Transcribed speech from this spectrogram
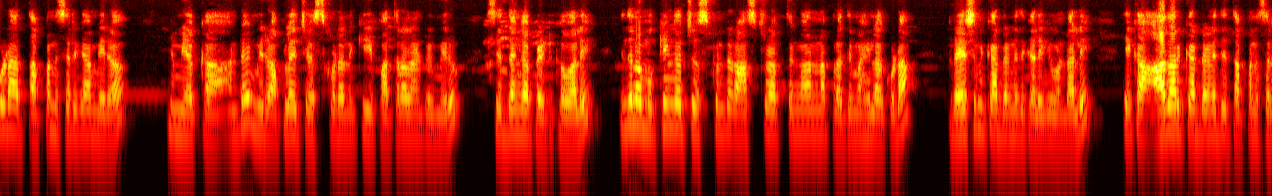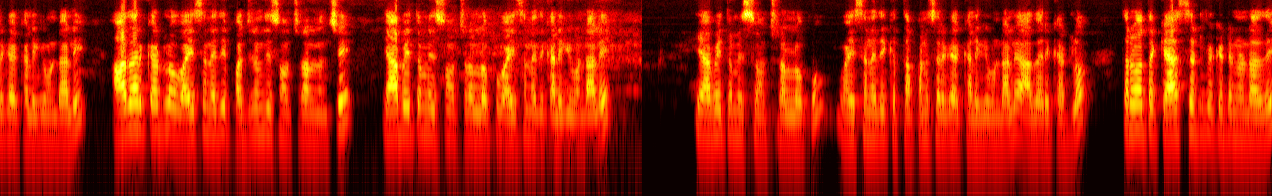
కూడా తప్పనిసరిగా మీరు మీ యొక్క అంటే మీరు అప్లై చేసుకోవడానికి ఈ పత్రాలు అనేవి మీరు సిద్ధంగా పెట్టుకోవాలి. ఇందులో ముఖ్యంగా చూసుకుంటే రాష్ట్ర వ్యాప్తంగా ఉన్న ప్రతి మహిళ కూడా రేషన్ కార్డు అనేది కలిగి ఉండాలి. ఇక ఆధార్ కార్డు అనేది తప్పనిసరిగా కలిగి ఉండాలి. ఆధార్ కార్డులో వయసు అనేది పద్దెనిమిది సంవత్సరాల నుంచి యాభై తొమ్మిది సంవత్సరాల లోపు వయసు అనేది కలిగి ఉండాలి. యాభై తొమ్మిది సంవత్సరాల లోపు వయసు అనేది తప్పనిసరిగా కలిగి ఉండాలి ఆధార్ కార్డులో. తర్వాత క్యాస్ట్ సర్టిఫికేట్ అని ఉండాలి.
